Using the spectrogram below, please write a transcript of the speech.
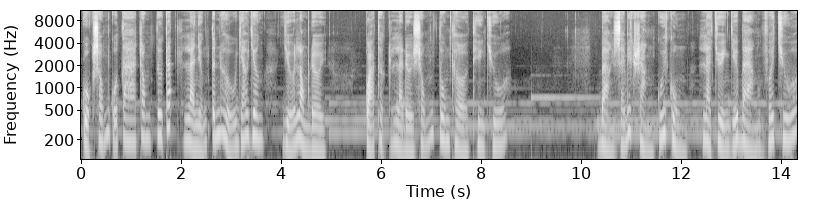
cuộc sống của ta trong tư cách là những tín hữu giáo dân giữa lòng đời, quả thực là đời sống tôn thờ thiên chúa. Bạn sẽ biết rằng cuối cùng là chuyện giữa bạn với chúa.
